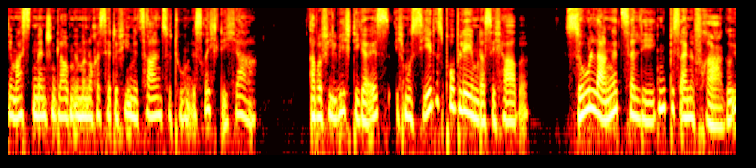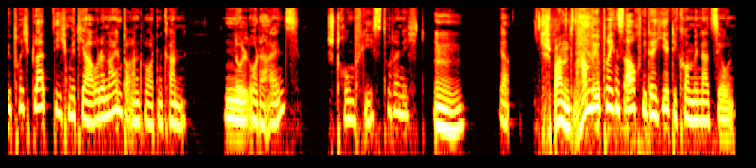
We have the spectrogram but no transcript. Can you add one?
Die meisten Menschen glauben immer noch, es hätte viel mit Zahlen zu tun. Ist richtig, ja. Aber viel wichtiger ist, ich muss jedes Problem, das ich habe, so lange zerlegen, bis eine Frage übrig bleibt, die ich mit Ja oder Nein beantworten kann. 0 oder 1, Strom fließt oder nicht. Mhm. Ja. Spannend. Haben wir übrigens auch wieder hier die Kombination.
